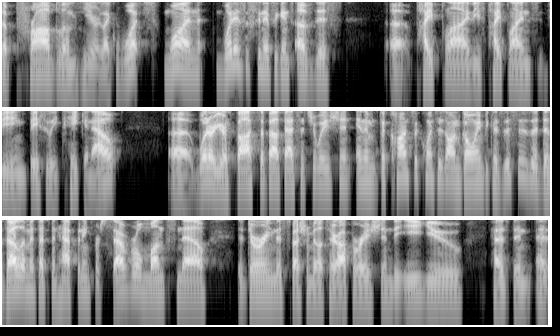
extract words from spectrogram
the problem here? Like, what, one, what is the significance of this uh, pipeline, these pipelines being basically taken out? Uh, what are your thoughts about that situation? And then the consequences ongoing, because this is a development that's been happening for several months now during this special military operation. The EU has been uh,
